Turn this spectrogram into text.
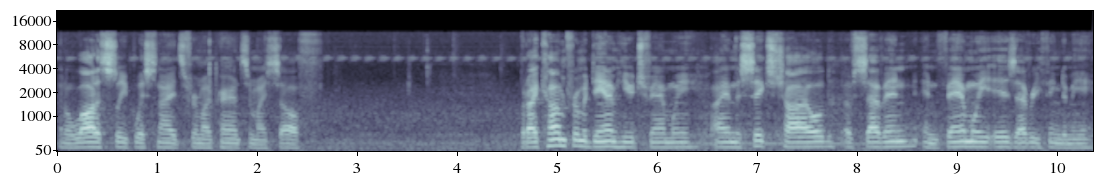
and a lot of sleepless nights for my parents and myself. But I come from a damn huge family. I am the sixth child of seven, and family is everything to me.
